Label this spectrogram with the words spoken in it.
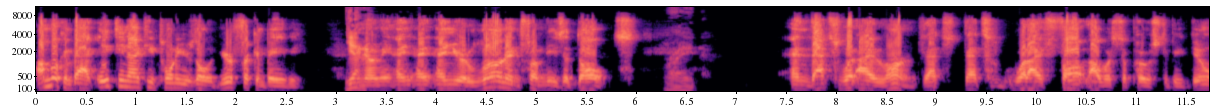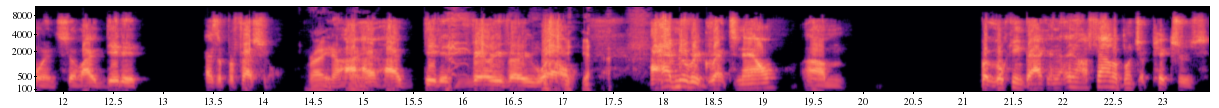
I'm looking back, 18, 19, 20 years old. You're a freaking baby. Yeah. You know what I mean? And, and, and you're learning from these adults, Right. and that's what I learned. That's that's what I thought I was supposed to be doing. So I did it as a professional. Right. You know, right. I, I, I did it very, very well. yeah. I have no regrets now. Um, but looking back, and, and I found a bunch of pictures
